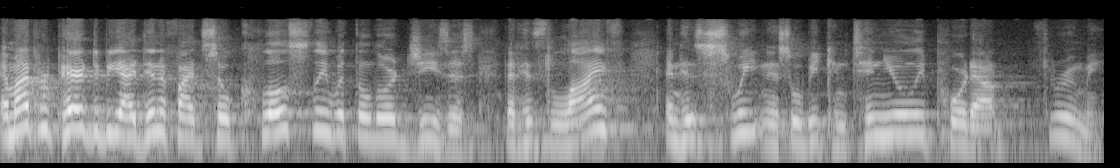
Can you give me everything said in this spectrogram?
Am I prepared to be identified so closely with the Lord Jesus that his life and his sweetness will be continually poured out through me?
